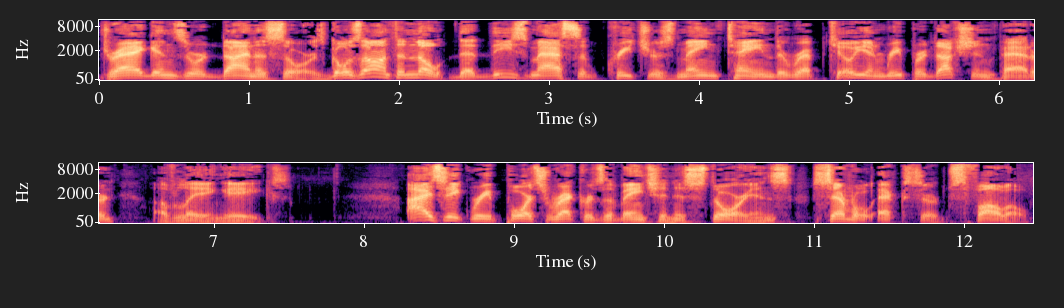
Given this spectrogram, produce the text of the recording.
Dragons or dinosaurs goes on to note that these massive creatures maintain the reptilian reproduction pattern of laying eggs. Isaac reports records of ancient historians. Several excerpts follow.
